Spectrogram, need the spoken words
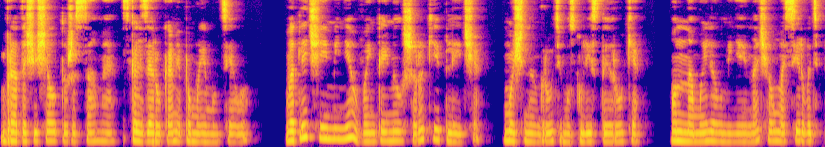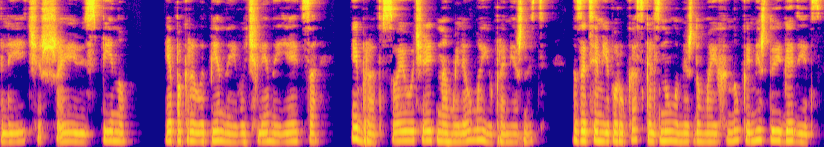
Брат ощущал то же самое, скользя руками по моему телу. В отличие от меня, Ванька имел широкие плечи, мощную грудь и мускулистые руки. Он намылил меня и начал массировать плечи, шею и спину. Я покрыла пеной его члены яйца, и брат, в свою очередь, намылил мою промежность. Затем его рука скользнула между моих ног и между ягодиц.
